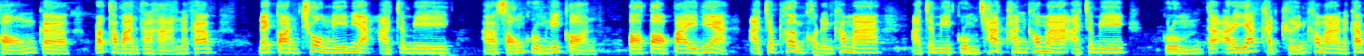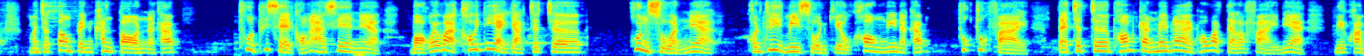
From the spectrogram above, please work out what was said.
ของรัฐบาลทหารนะครับ ในตอนช่วงนี้เนี่ยอาจจะมีสองกลุ่มนี้ก่อน ต่อต่อไปเนี่ยอาจจะเพิ่มคนอื่นเข้ามา อาจจะมีกลุ่มชาติพันธุ์เข้ามา อาจจะมีกลุ่มแต่อารยะขัดขืนเข้ามานะครับ มันจะต้องเป็นขั้นตอนนะครับ ทูตพิเศษของอาเซียนเนี่ยบอกไว้ว่าเขาเนี่ยอยากจะเจอหุ้นส่วนเนี่ยคนที่มีส่วนเกี่ยวข้องนี่นะครับทุกๆฝ่าย แต่จะเจอพร้อมกันไม่ได้ เพราะว่าแต่ละฝ่ายเนี่ยมีความ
